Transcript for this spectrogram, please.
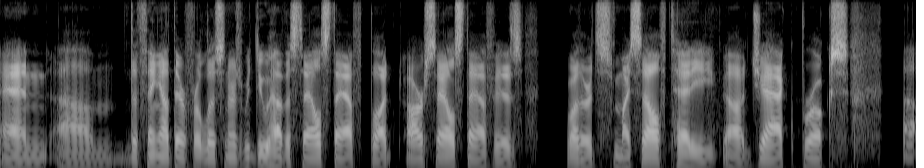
And um, the thing out there for listeners, we do have a sales staff, but our sales staff is whether it's myself, Teddy, uh, Jack, Brooks, uh,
